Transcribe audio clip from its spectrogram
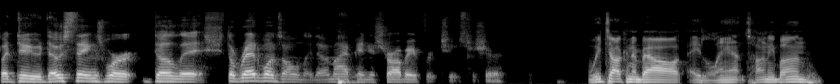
But dude, those things were delish. The red ones only, though, in my opinion, strawberry fruit juice for sure. We talking about a Lance honey bun?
